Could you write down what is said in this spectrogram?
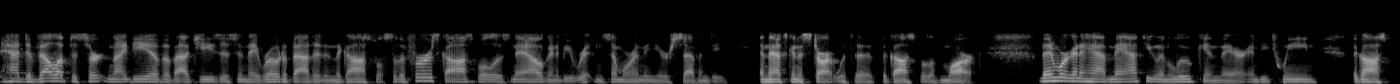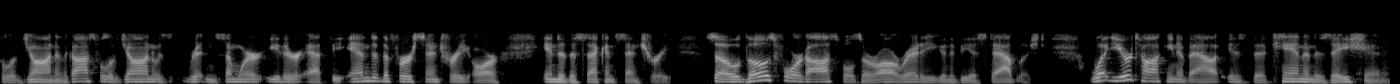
had developed a certain idea of about Jesus, and they wrote about it in the Gospel. So the first Gospel is now going to be written somewhere in the year 70, and that's going to start with the the Gospel of Mark. Then we're going to have Matthew and Luke in there in between the Gospel of John. And the Gospel of John was written somewhere either at the end of the first century or into the second century. So those four Gospels are already going to be established. What you're talking about is the canonization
